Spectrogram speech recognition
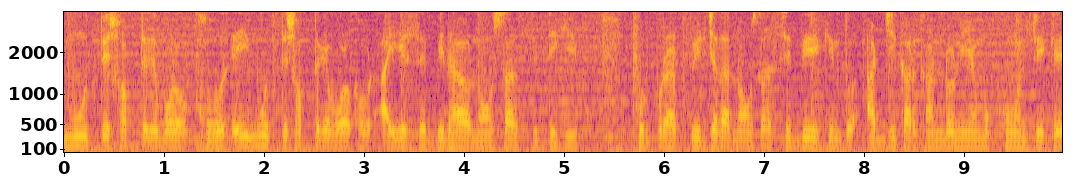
মুহূর্তে সব থেকে বড় খবর, এই মুহূর্তে সব থেকে বড় খবর আইএসএফ বিধায়ক নৌসাদ সিদ্দিকী। ফুরপুরার পীরজাদা নৌসাদ সিদ্দিকী কিন্তু আরজিকার কাণ্ড নিয়ে মুখ্যমন্ত্রীকে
